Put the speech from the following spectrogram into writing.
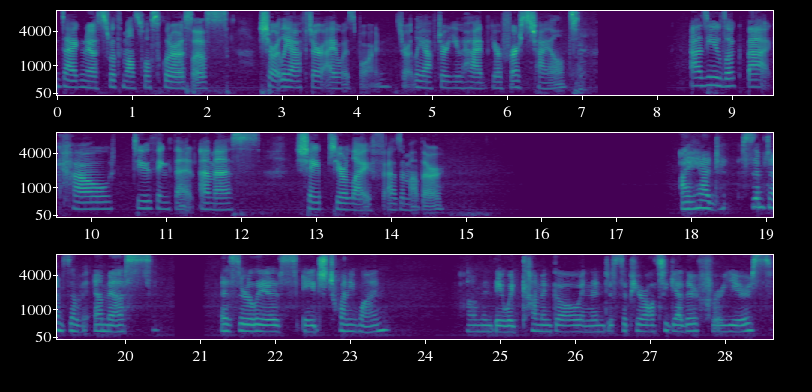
diagnosed with multiple sclerosis shortly after I was born, shortly after you had your first child. As you look back, how do you think that MS shaped your life as a mother? I had symptoms of MS as early as age 21. Um, and they would come and go and then disappear altogether for years.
